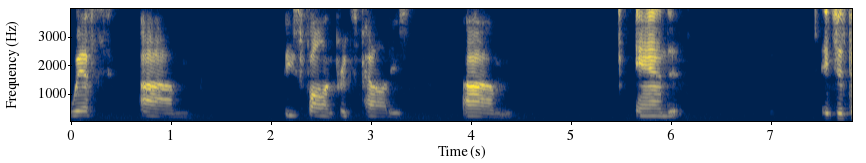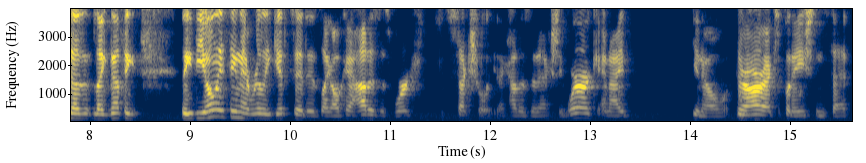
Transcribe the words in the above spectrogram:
with um, these fallen principalities, um, and it just doesn't like nothing. Like the only thing that really gets it is like, okay, how does this work sexually? Like, how does it actually work? And I, you know, there are explanations that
